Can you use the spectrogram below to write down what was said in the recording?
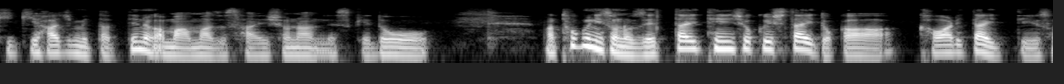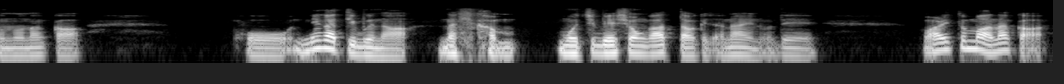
聞き始めたっていうのが、まあ、まず最初なんですけど、まあ、特にその絶対転職したいとか、変わりたいっていう、そのなんか、こう、ネガティブな何かモチベーションがあったわけじゃないので、割とまあなんか、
